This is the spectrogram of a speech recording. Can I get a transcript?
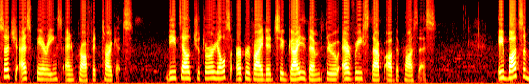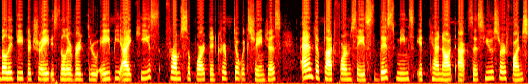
such as pairings and profit targets. Detailed tutorials are provided to guide them through every step of the process. A bot's ability to trade is delivered through API keys from supported crypto exchanges and the platform says this means it cannot access user funds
